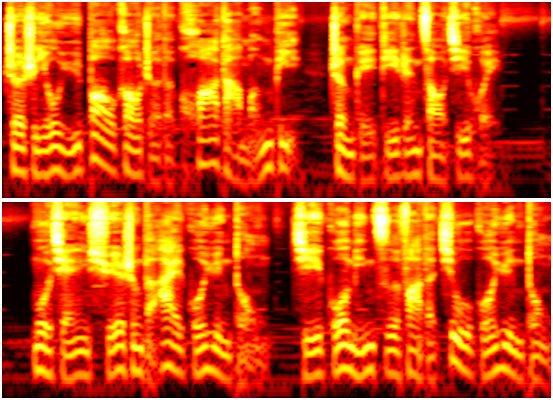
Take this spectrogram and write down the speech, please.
这是由于报告者的夸大蒙蔽，正给敌人造机会。目前学生的爱国运动及国民自发的救国运动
